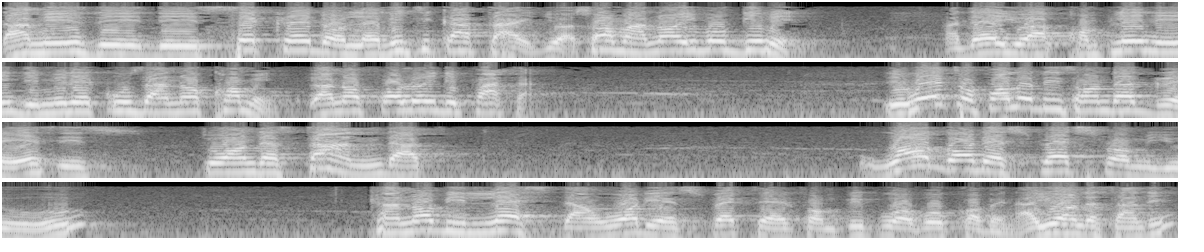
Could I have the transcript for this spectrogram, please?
That means the, the sacred or Levitical tithe. You are, some are not even giving. And then you are complaining the miracles are not coming. You are not following the pattern. The way to follow this under grace is to understand that what God expects from you cannot be less than what he expected from people of old covenant. Are you understanding?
